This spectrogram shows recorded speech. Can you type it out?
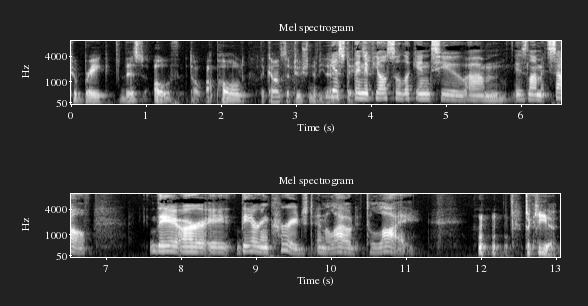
to break this oath to uphold the Constitution of the United yes, States. but then if you also look into um, Islam itself, they are a, they are encouraged and allowed to lie. Taqiyya,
